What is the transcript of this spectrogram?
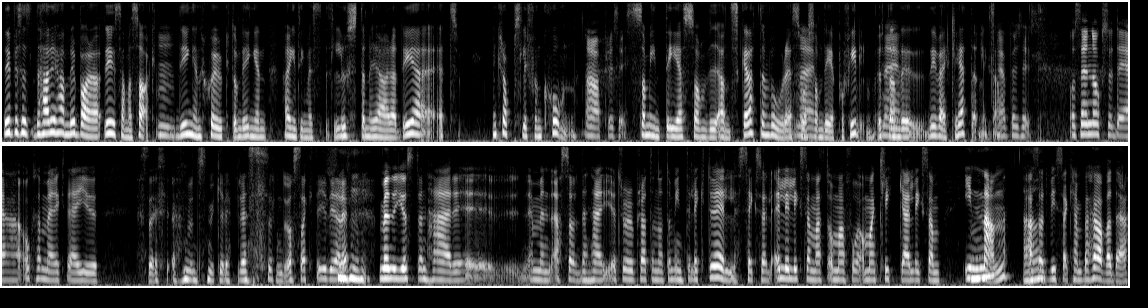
Det är precis, det här handlar ju bara, det är samma sak. Mm. Det är ingen sjukdom, det är ingen, har ingenting med lusten att göra. Det är ett, en kroppslig funktion Ja som inte är som vi önskar att den vore så Nej. som det är på film. Utan det, det är verkligen liksom. Ja precis. Och sen också det jag också märkt är ju alltså, jag använder så mycket referenser som du har sagt tidigare. Men just den här, eh, men alltså den här, jag tror du pratade något om intellektuell sexuell, eller liksom att om man får, om man klickar liksom innan, Mm. Ja. alltså att vissa kan behöva det.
